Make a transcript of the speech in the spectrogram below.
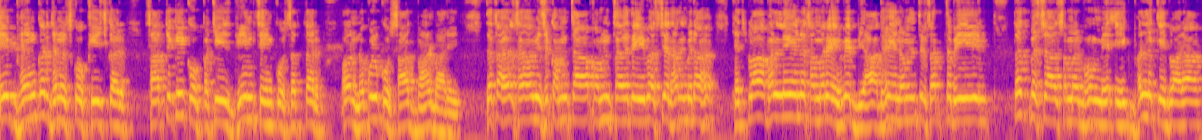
एक भयंकर धनुष को खींचकर सात्विकी को पच्चीस, भीमसेन को सत्तर और नकुल को सात बाण बारे। ततः स विषकम चापम सहदेव से धन्विन छिवा भल्लेन समरे विव्याधेनम त्रिसप्तभी। तत्पश्चात समरभूमि में एक भल्ल के द्वारा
